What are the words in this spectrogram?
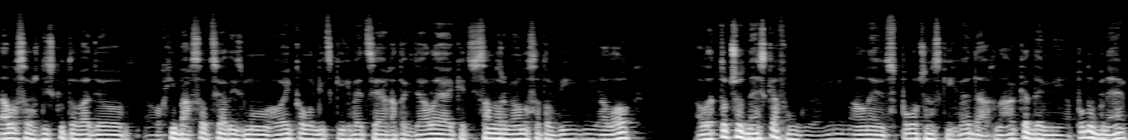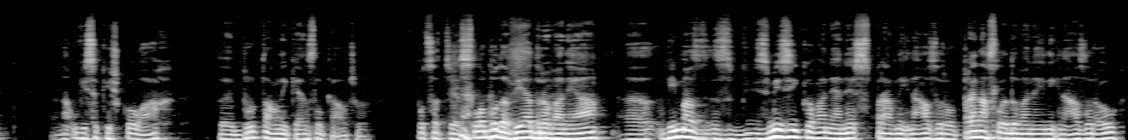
dalo sa už diskutovať o, o chybách socializmu, o ekologických veciach a tak ďalej, aj keď samozrejme ono sa to vyvíjalo. Ale to, čo dneska funguje, minimálne v spoločenských vedách, na akadémii a podobne, na vysokých školách, to je brutálny cancel culture. V podstate sloboda vyjadrovania, e, vymaz, zmizíkovania nesprávnych názorov, prenasledovania iných názorov.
